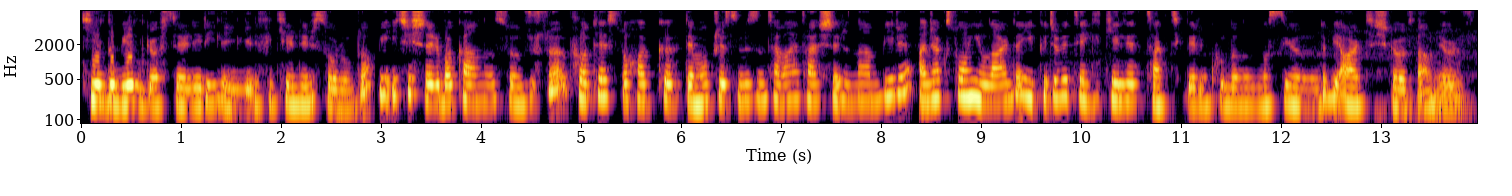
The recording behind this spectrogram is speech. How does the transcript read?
Kill the Bill gösterileriyle ilgili fikirleri soruldu. Bir İçişleri Bakanlığı sözcüsü protesto hakkı demokrasimizin temel taşlarından biri ancak son yıllarda yıkıcı ve tehlikeli taktiklerin kullanılması yönünde bir artış gözlemliyoruz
